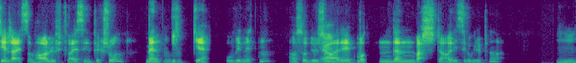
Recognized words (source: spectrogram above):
Til deg som har luftveisinfeksjon, men mm. ikke covid-19. Altså du som Ja. er i på en måte den verste av risikogruppene. da. Mm.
